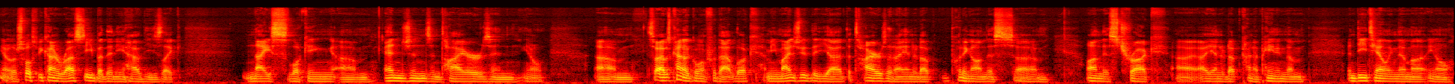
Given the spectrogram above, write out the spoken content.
you know, they're supposed to be kind of rusty, but then you have these like nice looking um, engines and tires and, you know, um, so I was kind of going for that look. I mean, mind you, the uh, the tires that I ended up putting on this um, on this truck, uh, I ended up kind of painting them and detailing them, uh, you know,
